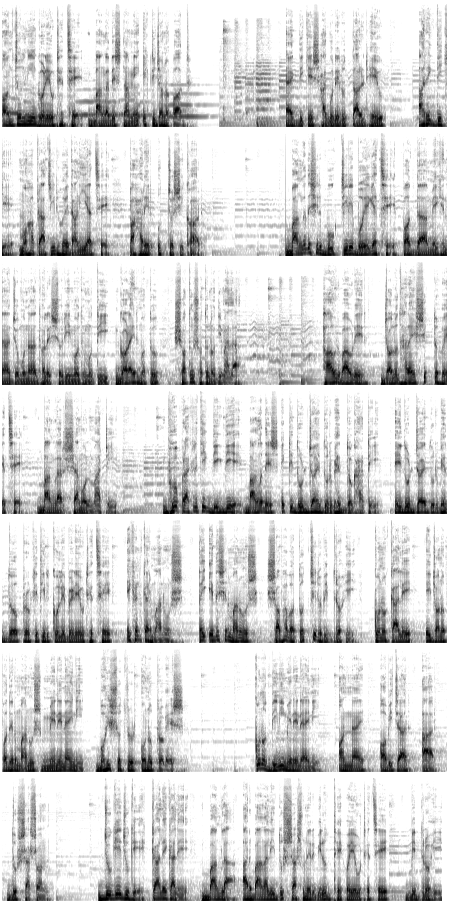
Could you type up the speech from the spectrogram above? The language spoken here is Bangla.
অঞ্চল নিয়ে গড়ে উঠেছে বাংলাদেশ নামে একটি জনপদ। একদিকে সাগরের উত্তাল ঢেউ, আরেকদিকে মহাপ্রাচীর হয়ে দাঁড়িয়ে আছে পাহাড়ের উচ্চ শিখর। বাংলাদেশের বুক চিরে বয়ে গেছে পদ্মা, মেঘনা, যমুনা, ধলেশ্বরী, মধুমতি, গড়াইয়ের মতো শত শত নদীমালা। হাওর বাউড়ের জলধারায় সিক্ত হয়েছে বাংলার শ্যামল মাটি। ভূপ্রাকৃতিক দিক দিয়ে বাংলাদেশ একটি দুর্জয় দুর্ভেদ্য ঘাঁটি। এই দুর্জয় দুর্ভেদ্য প্রকৃতির কোলে বেড়ে উঠেছে এখানকার মানুষ। তাই এদেশের মানুষ স্বভাবত চিরবিদ্রোহী। কোনো কালে এই জনপদের মানুষ মেনে নেয়নি বহিঃশত্রুর অনুপ্রবেশ। কোনো দিনই মেনে নেয়নি অন্যায়, অবিচার আর দুঃশাসন। যুগে যুগে, কালে কালে বাংলা আর বাঙালি দুঃশাসনের বিরুদ্ধে হয়ে উঠেছে বিদ্রোহী।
